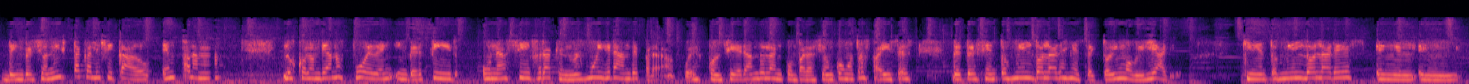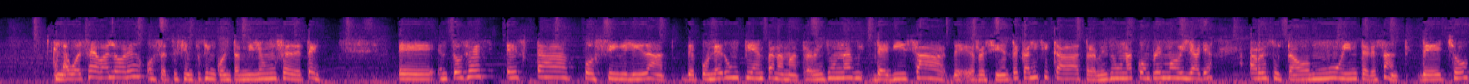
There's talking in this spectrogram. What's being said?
de inversionista calificado en Panamá, los colombianos pueden invertir una cifra que no es muy grande para, pues, considerándola en comparación con otros países, de 300 mil dólares en el sector inmobiliario, 500 mil dólares en, en, en la bolsa de valores o 750 mil en un CDT. Eh, entonces, esta posibilidad de poner un pie en Panamá a través de una de visa de residente calificada, a través de una compra inmobiliaria, ha resultado muy interesante. De hecho,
